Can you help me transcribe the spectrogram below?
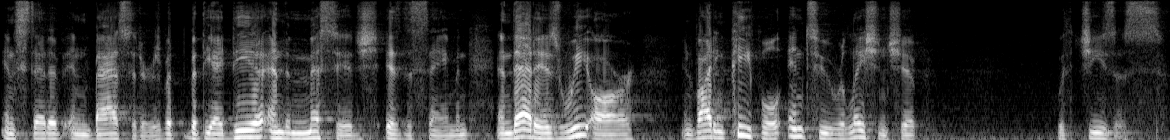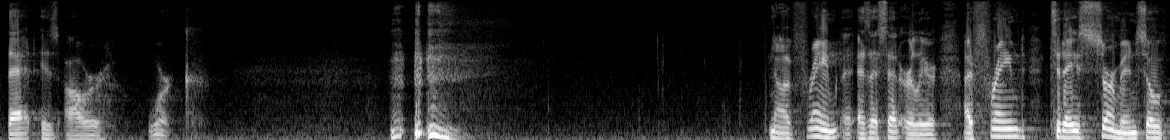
instead of ambassadors. But, but the idea and the message is the same, and, and that is we are inviting people into relationship with Jesus. That is our work. now, I've framed, as I said earlier, I framed today's sermon so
